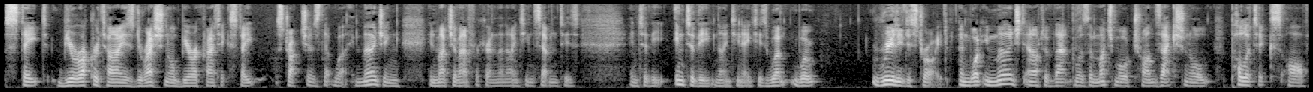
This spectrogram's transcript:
state, bureaucratized, rational bureaucratic state structures that were emerging in much of Africa in the 1970s into the into the 1980s were, were really destroyed. And what emerged out of that was a much more transactional politics of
